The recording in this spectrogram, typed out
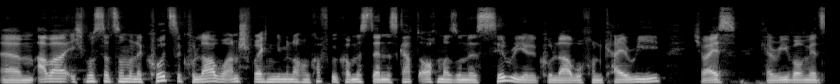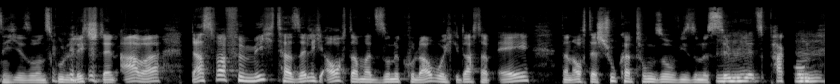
Ähm, aber ich muss dazu noch mal eine kurze Kollabo ansprechen, die mir noch in den Kopf gekommen ist, denn es gab auch mal so eine Serial-Kollabo von Kyrie. Ich weiß, Kyrie wollen wir jetzt nicht hier so ins gute Licht stellen, aber das war für mich tatsächlich auch damals so eine Kollabo, wo ich gedacht habe, ey, dann auch der Schuhkarton so wie so eine Cereals-Packung, mhm.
